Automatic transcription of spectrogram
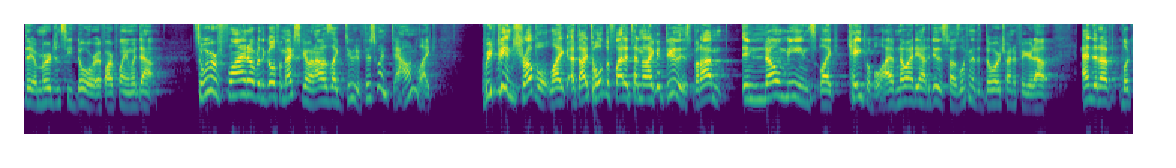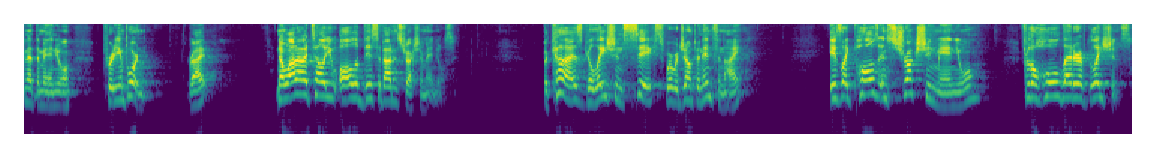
the emergency door if our plane went down. So we were flying over the Gulf of Mexico, and I was like, dude, if this went down, like, we'd be in trouble. Like, I told the flight attendant I could do this, but I'm in no means like capable. I have no idea how to do this. So I was looking at the door, trying to figure it out. Ended up looking at the manual. Pretty important, right? Now, why do I tell you all of this about instruction manuals? Because Galatians 6, where we're jumping in tonight, is like Paul's instruction manual for the whole letter of Galatians.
